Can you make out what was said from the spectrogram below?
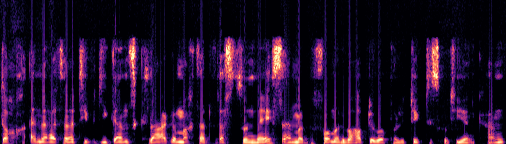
doch eine Alternative, die ganz klar gemacht hat, dass zunächst einmal, bevor man überhaupt über Politik diskutieren kann,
